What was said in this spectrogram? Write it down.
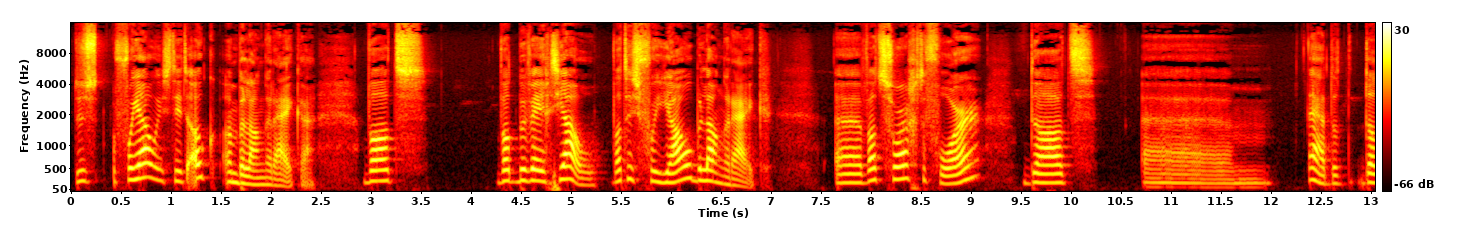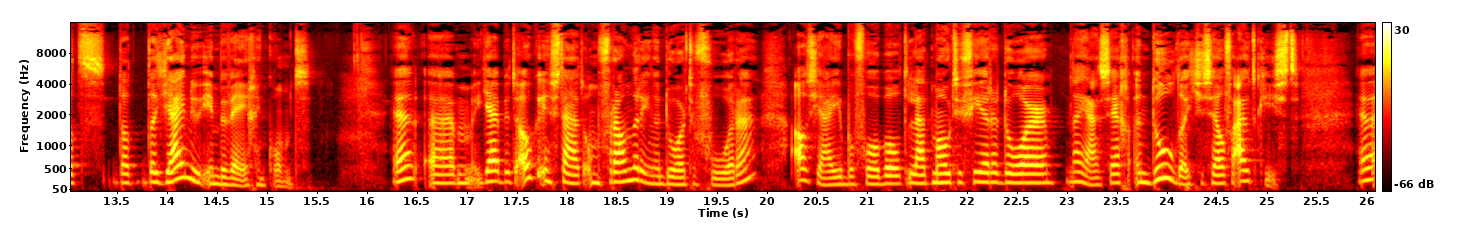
dus voor jou is dit ook een belangrijke. Wat, wat beweegt jou? Wat is voor jou belangrijk? Uh, wat zorgt ervoor dat, uh, ja, dat, dat, dat, dat jij nu in beweging komt? Hè? Um, jij bent ook in staat om veranderingen door te voeren. Als jij je bijvoorbeeld laat motiveren door, nou ja, zeg een doel dat je zelf uitkiest. Hè?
